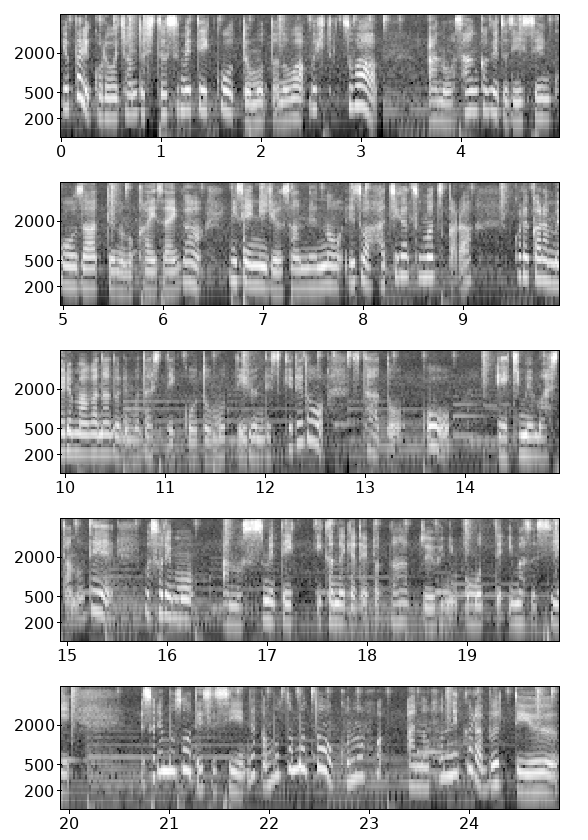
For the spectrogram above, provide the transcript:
やっぱりこれをちゃんと進めていこうって思ったのは、まあ、一つはあの3ヶ月実践講座っていうのの開催が2023年の実は8月末からこれからメルマガなどにも出していこうと思っているんですけれどスタートを決めましたので、まあ、それもあの進めていかなきゃいけないなというふうに思っていますしそれもそうですしなんかもともとこのあの本音クラブっていう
